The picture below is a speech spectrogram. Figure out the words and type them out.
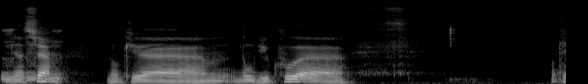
mm, bien mm, sûr. Donc donc du coup, euh... ok.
